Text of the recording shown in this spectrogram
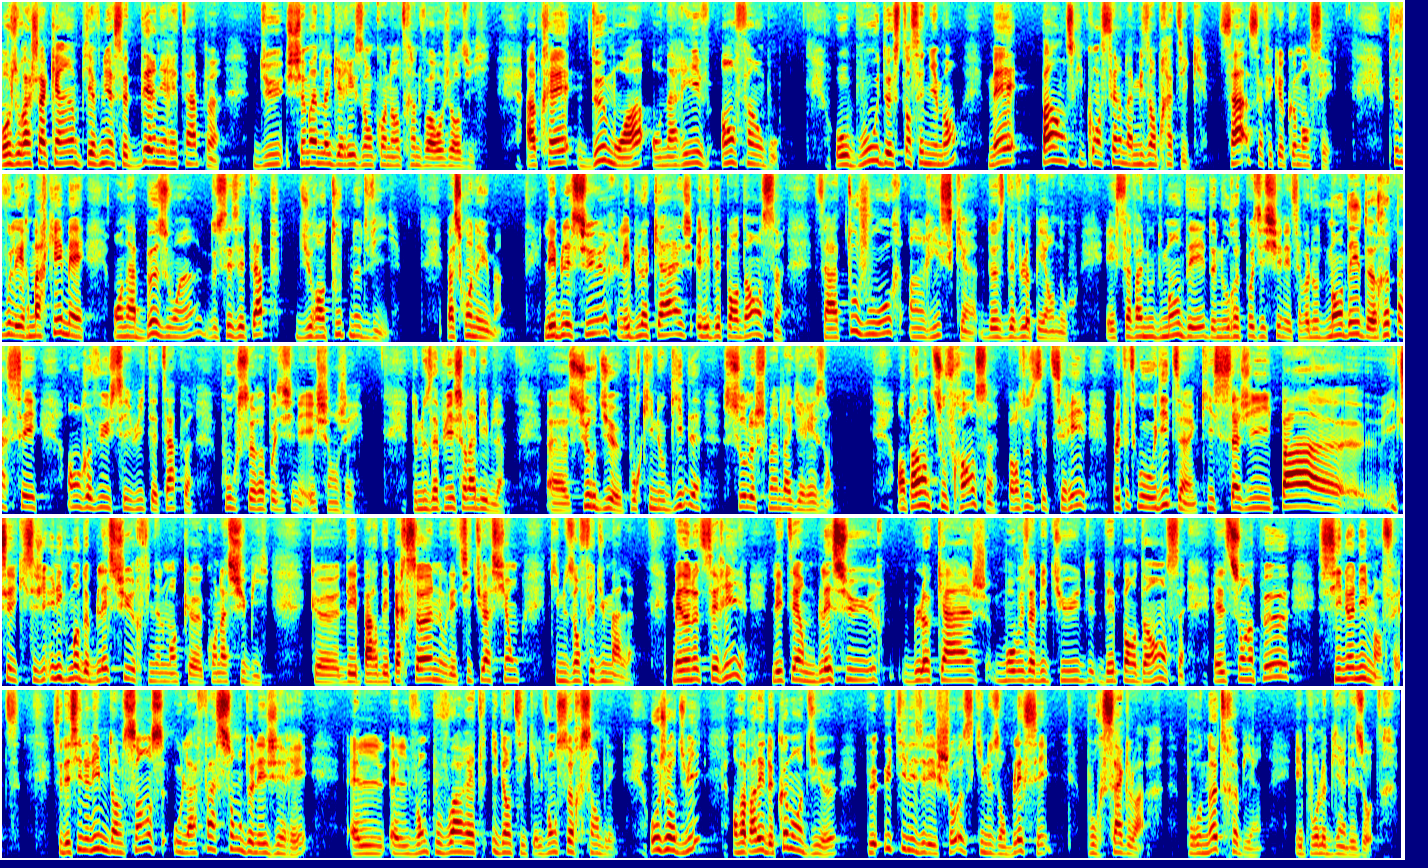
Bonjour à chacun, bienvenue à cette dernière étape du chemin de la guérison qu'on est en train de voir aujourd'hui. Après deux mois, on arrive enfin au bout. Au bout de cet enseignement, mais pas en ce qui concerne la mise en pratique. Ça, ça fait que commencer. Peut-être vous l'avez remarqué, mais on a besoin de ces étapes durant toute notre vie, parce qu'on est humain. Les blessures, les blocages et les dépendances, ça a toujours un risque de se développer en nous. Et ça va nous demander de nous repositionner, ça va nous demander de repasser en revue ces huit étapes pour se repositionner et changer. De nous appuyer sur la Bible, euh, sur Dieu, pour qu'il nous guide sur le chemin de la guérison. En parlant de souffrance, pendant toute cette série, peut-être que vous vous dites qu'il s'agit pas, euh, qu'il s'agit uniquement de blessures finalement qu'on a subies, que par des personnes ou des situations qui nous ont fait du mal. Mais dans notre série, les termes blessure, blocage, mauvaises habitudes, dépendance, elles sont un peu synonymes en fait. C'est des synonymes dans le sens où la façon de les gérer, elles, vont pouvoir être identiques, elles vont se ressembler. Aujourd'hui, on va parler de comment Dieu peut utiliser les choses qui nous ont blessés pour sa gloire, pour notre bien et pour le bien des autres.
